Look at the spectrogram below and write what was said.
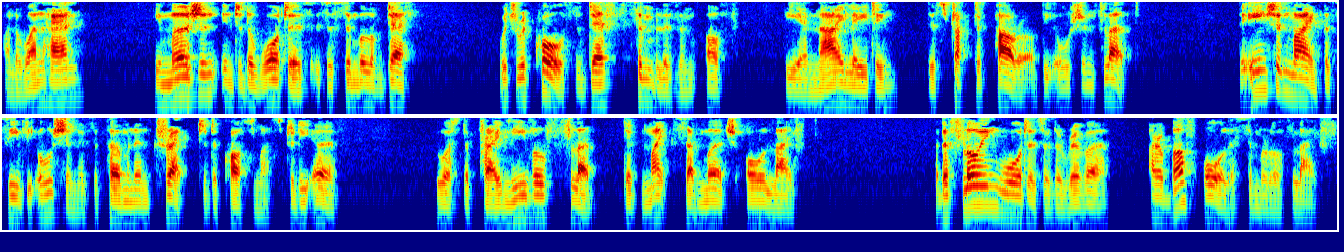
On the one hand, immersion into the waters is a symbol of death, which recalls the death symbolism of the annihilating, destructive power of the ocean flood. The ancient mind perceived the ocean as a permanent threat to the cosmos, to the earth. It was the primeval flood that might submerge all life. But the flowing waters of the river are above all a symbol of life.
